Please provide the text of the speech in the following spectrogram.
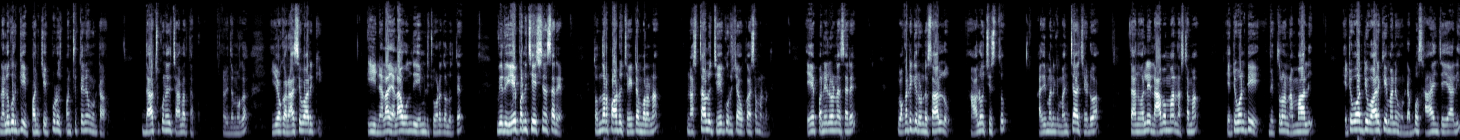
నలుగురికి పంచి ఎప్పుడు పంచుతూనే ఉంటారు. దాచుకునేది చాలా తక్కువ. ఆ విధముగా ఈ యొక్క రాశి వారికి ఈ నెల ఎలా ఉంది ఏమిటి చూడగలిగితే వీరు ఏ పని చేసినా సరే తొందరపాటు చేయటం వలన నష్టాలు చేకూర్చే అవకాశం అన్నది. ఏ పనిలోనైనా సరే ఒకటికి రెండు సార్లు ఆలోచిస్తూ అది మనకి మంచా చెడువా? దానివల్ల లాభమా నష్టమా? ఎటువంటి వ్యక్తులను నమ్మాలి? ఎటువంటి వారికి మనం డబ్బు సహాయం చేయాలి?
